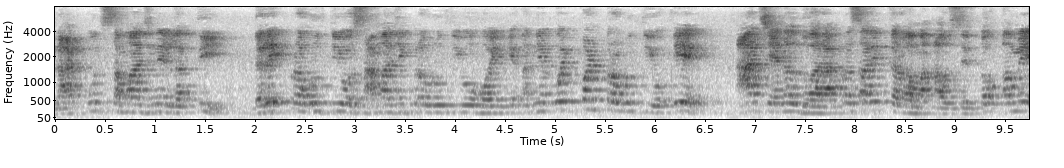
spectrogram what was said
રાજપૂત સમાજને લગતી દરેક પ્રવૃત્તિઓ, સામાજિક પ્રવૃત્તિઓ હોય કે અન્ય કોઈ પણ પ્રવૃત્તિઓ એ આ ચેનલ દ્વારા પ્રસારિત કરવામાં આવશે. તો અમે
